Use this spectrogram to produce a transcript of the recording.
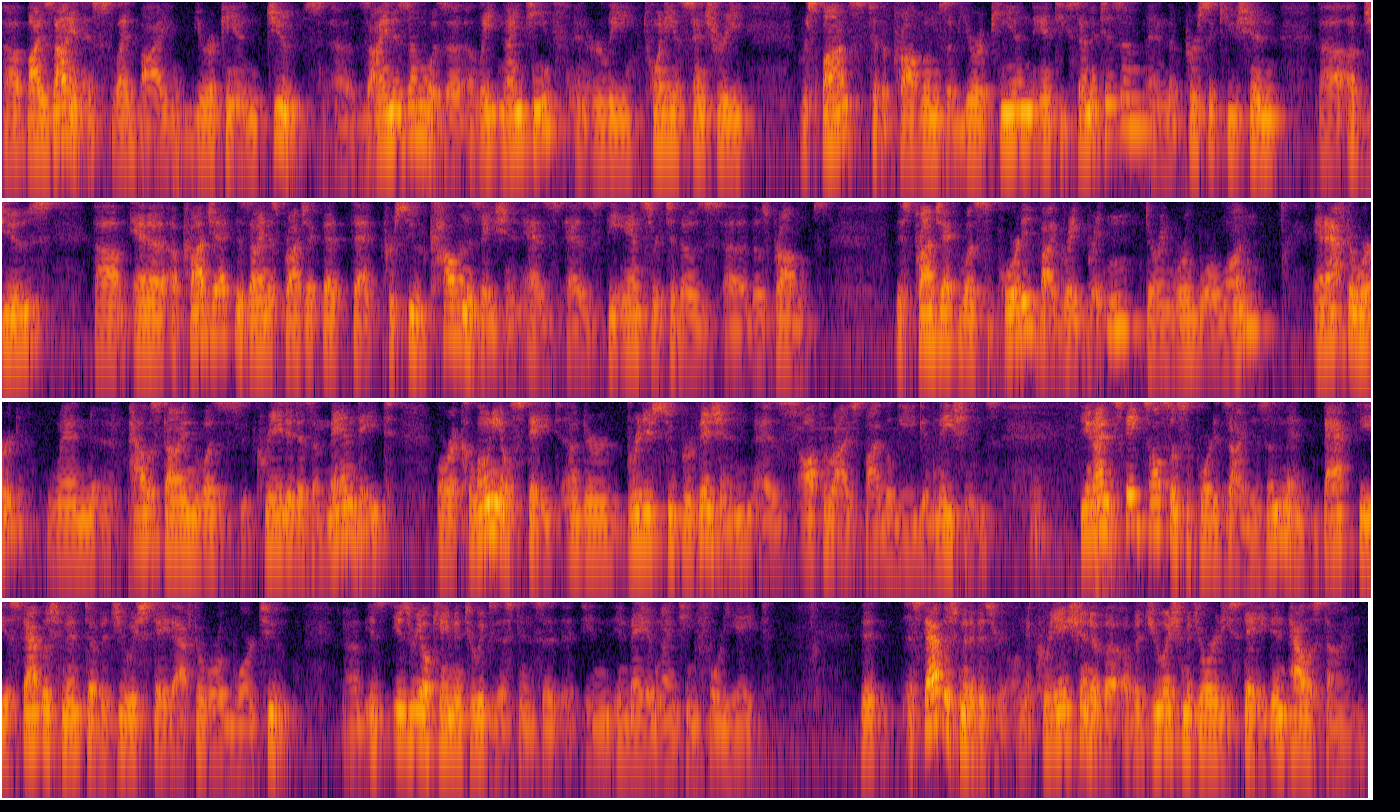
uh, by Zionists led by European Jews. Uh, Zionism was a, a, late 19th and early 20th century response to the problems of European anti Semitism and the persecution uh, of Jews. Um, and a, a, project, the Zionist project, that, that pursued colonization as, as the answer to those, uh, those problems. This project was supported by Great Britain during World War I and afterward, when Palestine was created as a mandate or a colonial state under British supervision, as authorized by the League of Nations, the United States also supported Zionism and backed the establishment of a Jewish state after World War II. Um, is, Israel came into existence uh, in, in May of 1948. The establishment of Israel and the creation of a, of a Jewish majority state in Palestine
